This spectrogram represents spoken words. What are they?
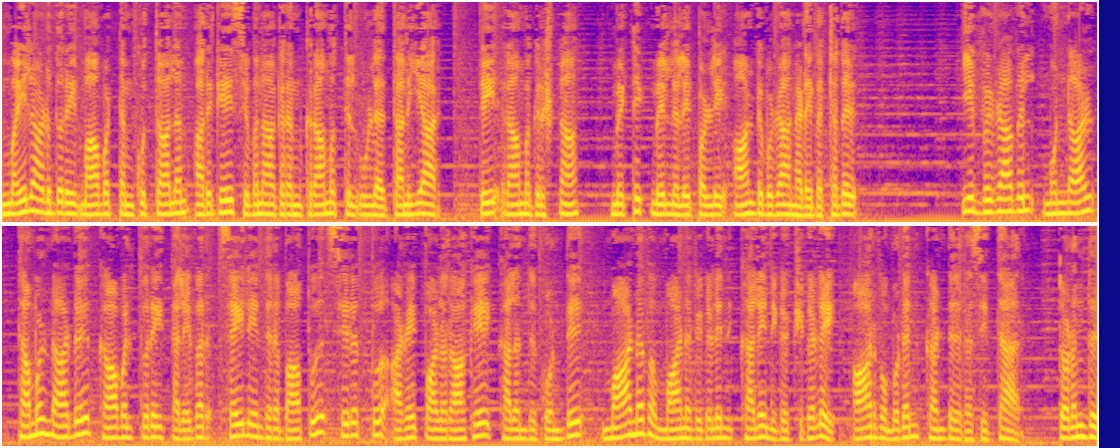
மயிலாடுதுறை மாவட்டம் குத்தாலம் அருகே சிவநாகரம் கிராமத்தில் உள்ள தனியார் தி ராமகிருஷ்ணா மெட்ரிக் மேல்நிலைப்பள்ளி ஆண்டு விழா நடைபெற்றது. இவ்விழாவில் முன்னாள் தமிழ்நாடு காவல்துறை தலைவர் சைலேந்திரபாபு சிறப்பு அழைப்பாளராக கலந்து கொண்டு மாணவ மாணவிகளின் கலை நிகழ்ச்சிகளை ஆர்வமுடன் கண்டு ரசித்தார். தொடர்ந்து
